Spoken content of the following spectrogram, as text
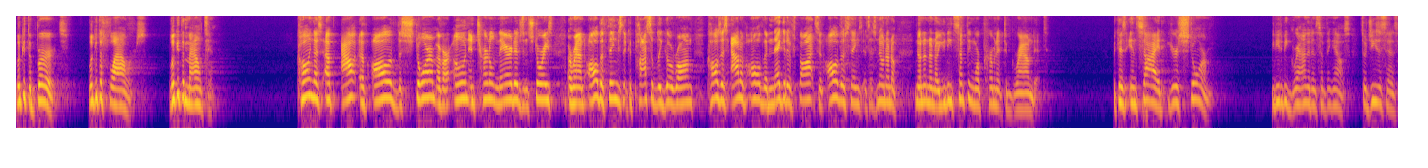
Look at the birds. Look at the flowers. Look at the mountain. Calling us up out of all of the storm of our own internal narratives and stories around all the things that could possibly go wrong, calls us out of all the negative thoughts and all of those things and says, no, no, no, no, no, no, no. You need something more permanent to ground it. Because inside, you're storm. You need to be grounded in something else. So Jesus says,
